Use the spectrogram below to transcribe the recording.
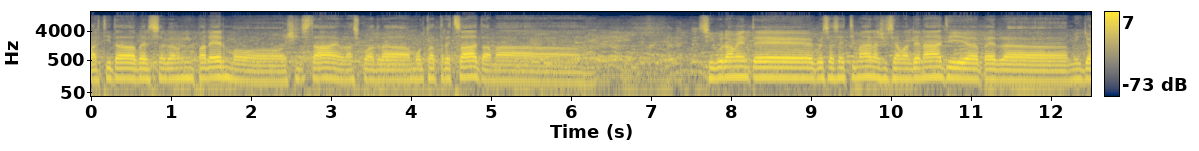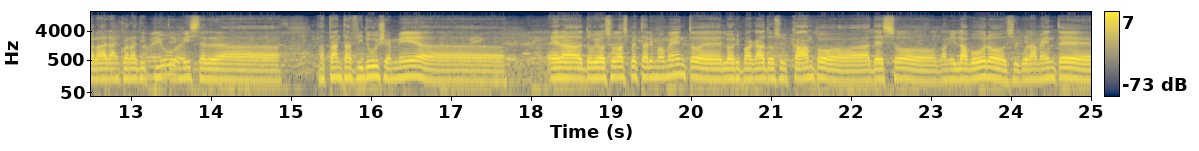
partita persa con in Palermo ci sta, è una squadra molto attrezzata ma sicuramente questa settimana ci siamo allenati eh, per uh, migliorare ancora di più. Il mister uh, ha tanta fiducia in me, era, dovevo solo aspettare il momento e l'ho ripagato sul campo, adesso con il lavoro sicuramente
